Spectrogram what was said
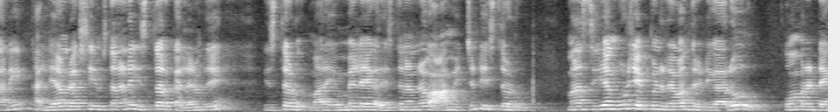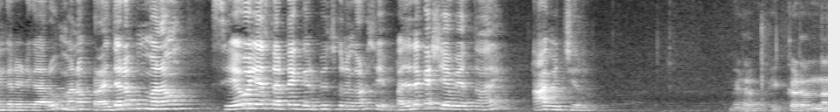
కానీ కళ్యాణ లక్ష్మి ఇస్తానని ఇస్తారు. కళ్యాణ ఇస్తాడు. మన ఎమ్మెల్యే గారు ఇస్తానన్నారు. ఆమె ఇచ్చింటే ఇస్తాడు. మన సీఎం కూడా చెప్పిండు రేవంత్ రెడ్డి గారు కోమరెడ్డి వెంకరెడ్డి గారు మనం ప్రజలకు మనం సేవ చేస్తాంటే గెలిపించుకున్నాం కాబట్టి ప్రజలకే సేవ చేస్తామని ఆమె ఇచ్చారు మేడం ఇక్కడ ఉన్న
